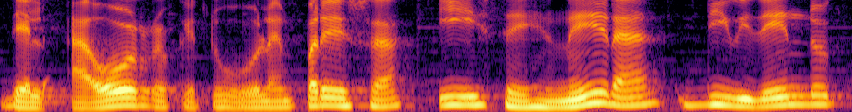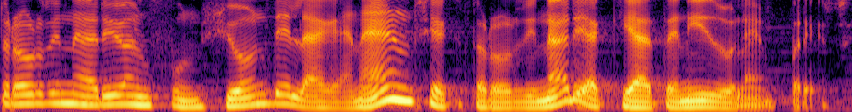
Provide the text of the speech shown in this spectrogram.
del ahorro que tuvo la empresa y se genera dividendo extraordinario en función de la ganancia extraordinaria que ha tenido la empresa.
